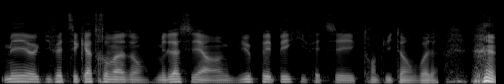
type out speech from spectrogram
mais euh, qui fête ses 80 ans. Mais là, c'est un vieux pépé qui fête ses 38 ans. Voilà.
